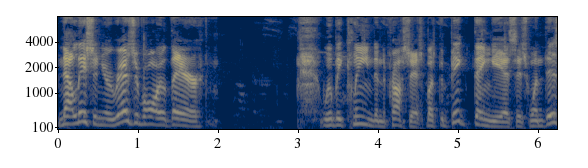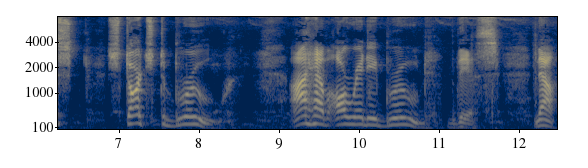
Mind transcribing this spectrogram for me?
Now listen, your reservoir there will be cleaned in the process, but the big thing is, is when this starts to brew, I have already brewed this. Now,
